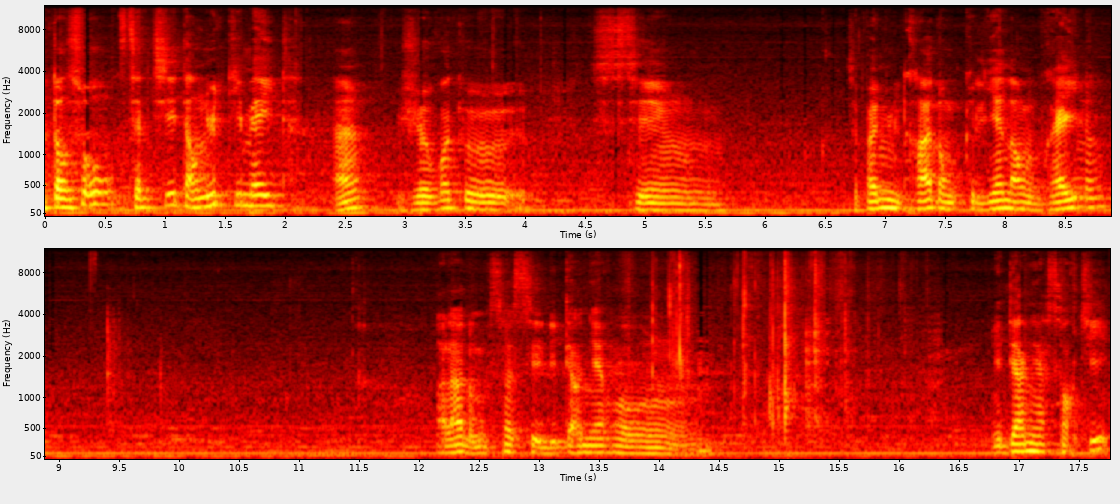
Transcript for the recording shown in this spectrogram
Attention, celle-ci est en ultimate. Hein je vois que c'est pas une ultra, donc lien dans le brain. Voilà, donc ça c'est les dernières euh, les dernières sorties.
